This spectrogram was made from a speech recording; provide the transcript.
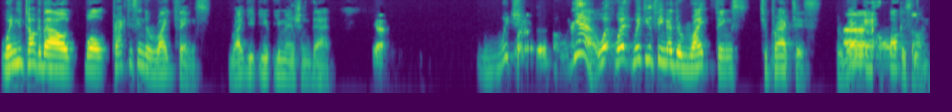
when you talk about well practicing the right things right? You you, you mentioned that. Yeah. Which yeah what what what do you think are the right things to practice? The right uh, things to focus on?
